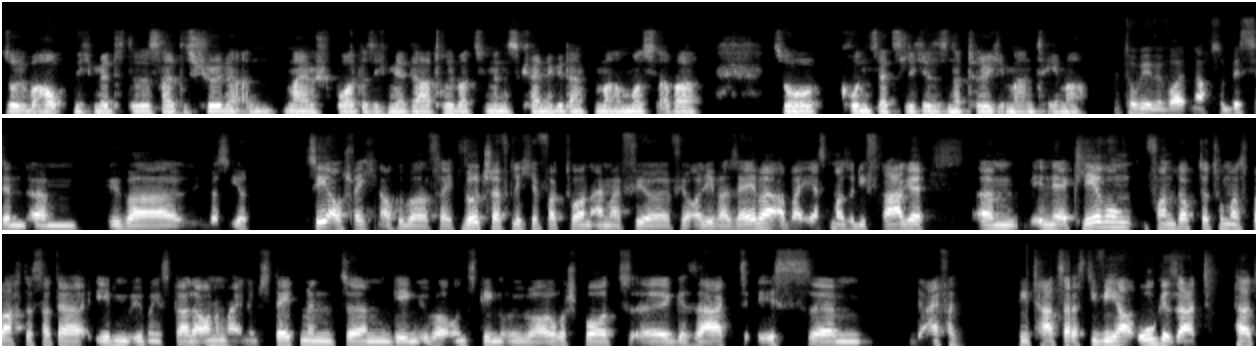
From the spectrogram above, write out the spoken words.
so überhaupt nicht mit. Das ist halt das Schöne an meinem Sport, dass ich mir darüber zumindest keine Gedanken machen muss. Aber so grundsätzlich ist es natürlich immer ein Thema. Tobi, wir wollten auch so ein bisschen ähm, über, über das IOC auch sprechen, auch über vielleicht wirtschaftliche Faktoren einmal für, für Oliver selber. Aber erstmal so die Frage, ähm, in der Erklärung von Dr. Thomas Bach, das hat er eben übrigens gerade auch nochmal in einem Statement ähm, gegenüber uns, gegenüber Eurosport äh, gesagt, ist ähm, einfach die Tatsache, dass die WHO gesagt hat,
